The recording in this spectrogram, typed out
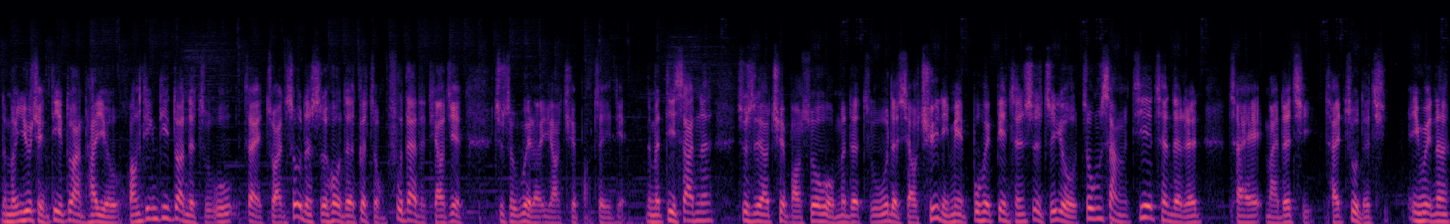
那么优选地段还有黄金地段的主屋，在转售的时候的各种附带的条件，就是为了要确保这一点。那么第三呢，就是要确保说我们的主屋的小区里面不会变成是只有中上。阶层的人才买得起，才住得起。因为呢，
